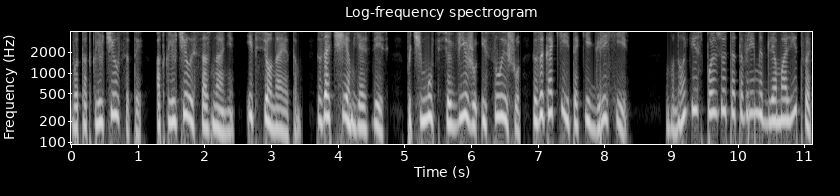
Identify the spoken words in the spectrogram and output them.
Вот отключился ты, отключилось сознание, и все на этом. Зачем я здесь? Почему все вижу и слышу? За какие такие грехи? Многие используют это время для молитвы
